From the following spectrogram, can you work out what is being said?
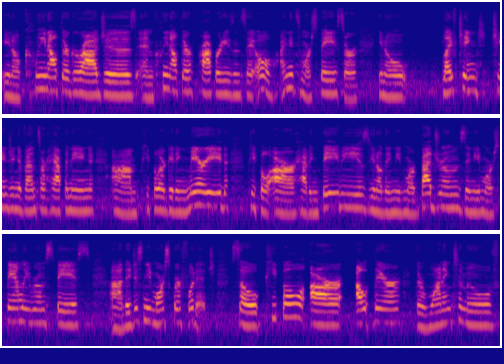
you know, clean out their garages and clean out their properties and say, "Oh, I need some more space," or, you know, life change changing events are happening. Um, people are getting married. People are having babies. You know, they need more bedrooms. They need more family room space. Uh, they just need more square footage. So people are out there. They're wanting to move,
